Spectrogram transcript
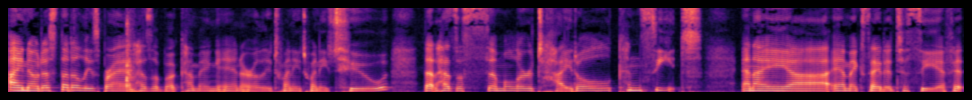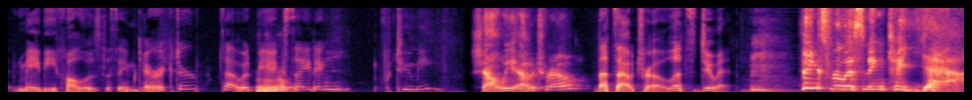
I noticed that Elise Bryant has a book coming in early 2022 that has a similar title conceit, and I uh, am excited to see if it maybe follows the same character. That would be mm-hmm. exciting to me. Shall we outro? That's outro. Let's do it. Thanks for listening to Yeah.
